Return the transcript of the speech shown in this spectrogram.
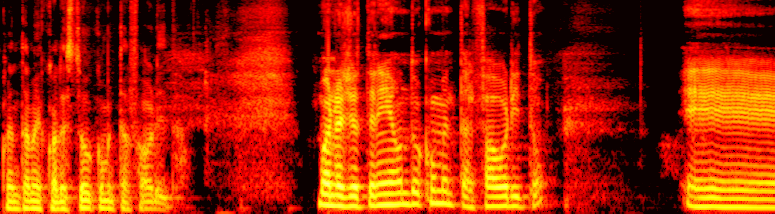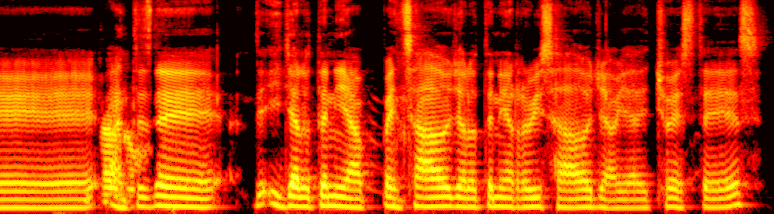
cuéntame cuál es tu documental favorito. Bueno, yo tenía un documental favorito. Eh, antes de, y ya lo tenía pensado, ya lo tenía revisado, ya había dicho este es.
